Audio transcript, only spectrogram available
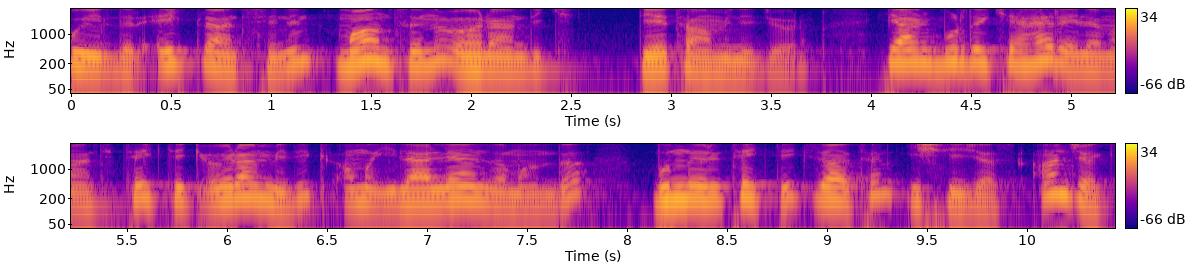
Builder eklentisinin mantığını öğrendik diye tahmin ediyorum. Yani buradaki her elementi tek tek öğrenmedik ama ilerleyen zamanda bunları tek tek zaten işleyeceğiz. Ancak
